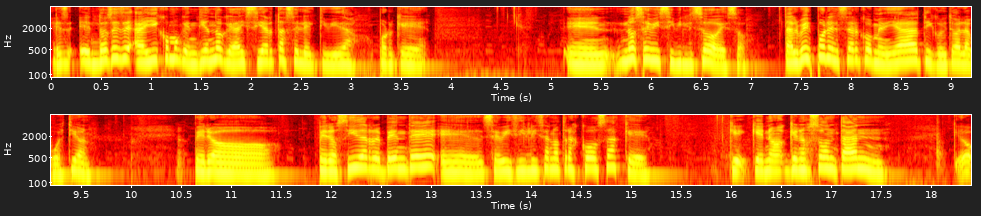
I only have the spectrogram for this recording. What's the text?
es- entonces ahí como que entiendo que hay cierta selectividad, porque eh, no se visibilizó eso. Tal vez por el cerco mediático y toda la cuestión. Pero, pero sí de repente eh, se visibilizan otras cosas que, que, que no, que no son tan... que-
